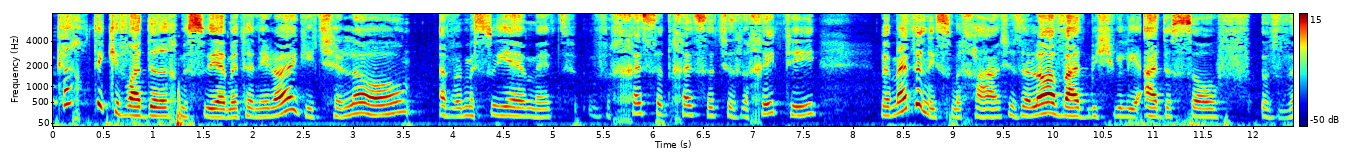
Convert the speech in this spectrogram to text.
לקח אותי כברת דרך מסוימת, אני לא אגיד שלא, אבל מסוימת. וחסד חסד שזכיתי, באמת אני שמחה שזה לא עבד בשבילי עד הסוף, ו...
